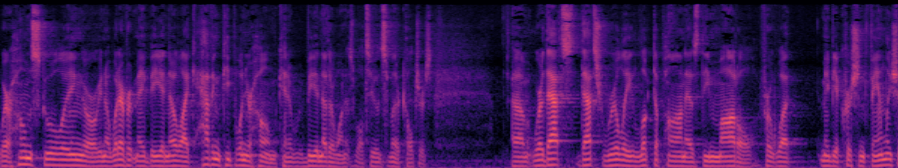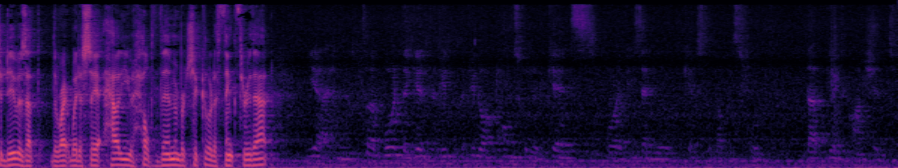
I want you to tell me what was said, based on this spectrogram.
where homeschooling or you know whatever it may be, and know like having people in your home can be another one as well too in some other cultures, um, where that's that's really looked upon as the model for what maybe a Christian family should do. Is that the right way to say it? How do you help them in particular to think through that? Yeah, and to avoid kids, if you don't homeschool your kids, or if you, send your kids, to public school, that gives conscience.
